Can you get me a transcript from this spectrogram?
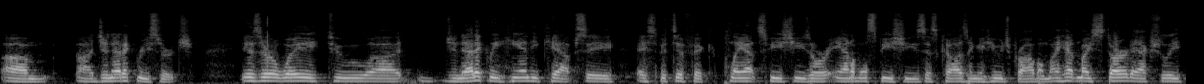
um, uh, genetic research. Is there a way to uh, genetically handicap, say, a specific plant species or animal species that's causing a huge problem? I had my start actually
